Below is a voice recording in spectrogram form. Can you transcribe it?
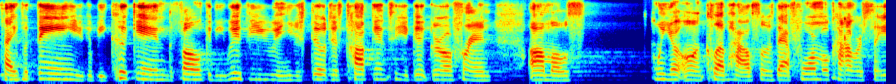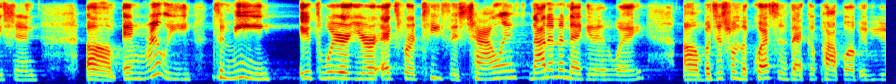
type of thing. You could be cooking, the phone could be with you, and you're still just talking to your good girlfriend almost when you're on Clubhouse. So it's that formal conversation. Um, and really, to me, it's where your expertise is challenged, not in a negative way, um, but just from the questions that could pop up if you,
